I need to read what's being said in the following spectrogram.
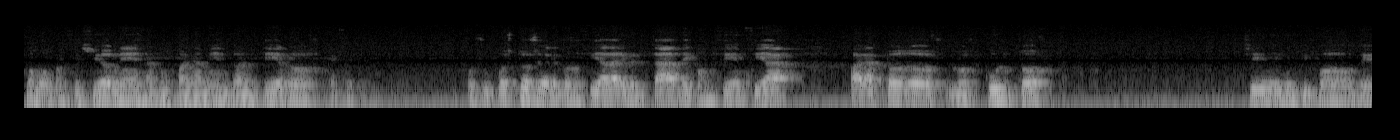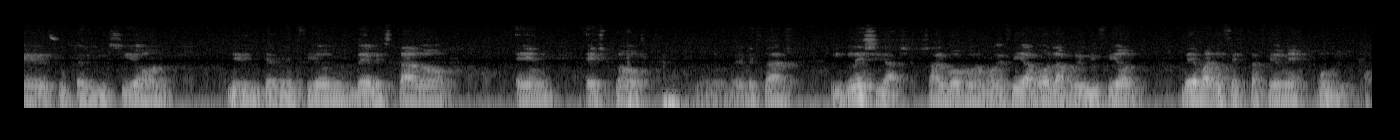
como procesiones, acompañamiento a entierros, etc. Por supuesto, se reconocía la libertad de conciencia para todos los cultos sin ningún tipo de supervisión ni de intervención del Estado en, estos, en estas iglesias, salvo, como decíamos, la prohibición de manifestaciones públicas.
